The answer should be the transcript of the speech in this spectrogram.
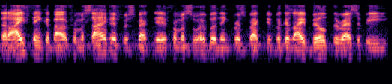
that I think about from a scientist perspective, from a soil building perspective, because I built the recipe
